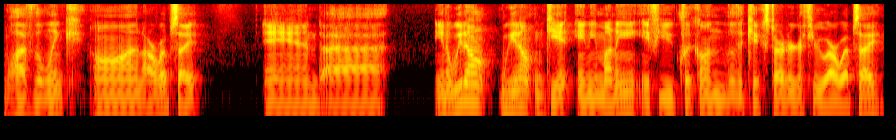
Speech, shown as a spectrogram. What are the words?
We'll have the link on our website, and uh, you know we don't we don't get any money if you click on the, the Kickstarter through our website.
